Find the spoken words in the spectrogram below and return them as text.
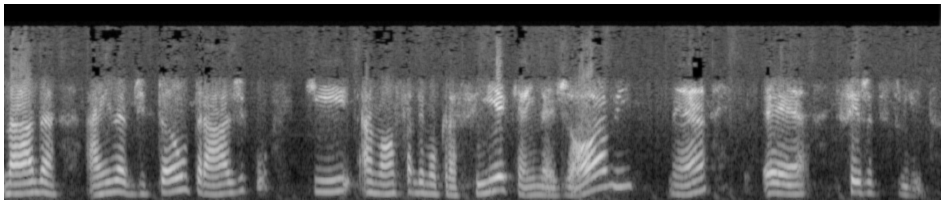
nada ainda de tão trágico que a nossa democracia, que ainda é jovem, né, é, seja destruída.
